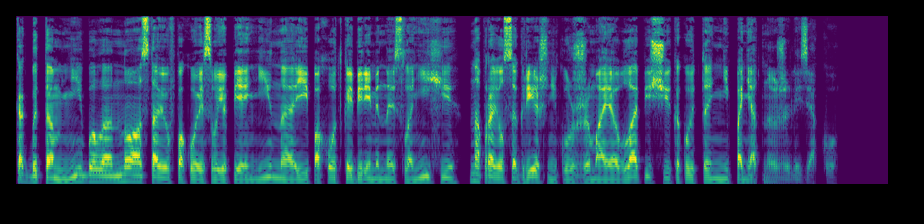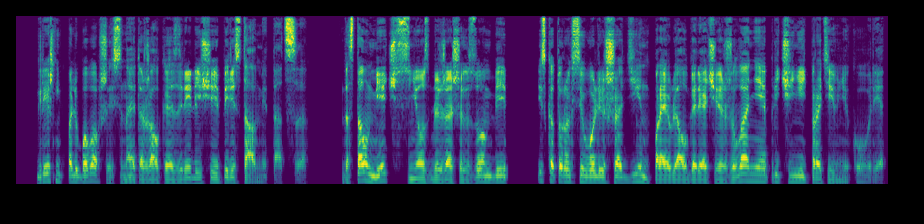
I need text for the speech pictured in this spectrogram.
Как бы там ни было, но оставив в покое свое пианино и походкой беременной слонихи, направился к грешнику, сжимая в лапище какую-то непонятную железяку. Грешник, полюбовавшись на это жалкое зрелище, перестал метаться. Достал меч, снес ближайших зомби, из которых всего лишь один проявлял горячее желание причинить противнику вред.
